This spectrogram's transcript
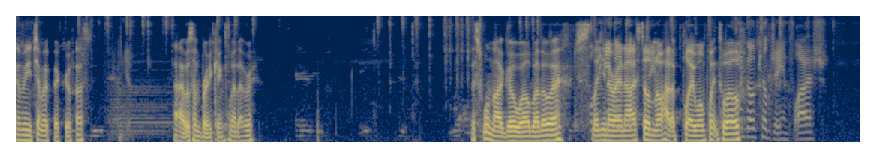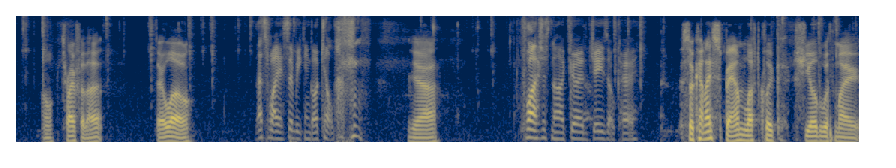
Let me check my pick real fast. Uh, it was unbreaking. Whatever. This will not go well, by the way. Just Well, letting you know right now. I still don't know how to play 1.12. We go kill Jay and Flash. I'll try for that. They're low. That's why I said we can go kill them. Yeah. Flash is not good. Jay's okay. So can I spam left click shield with my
